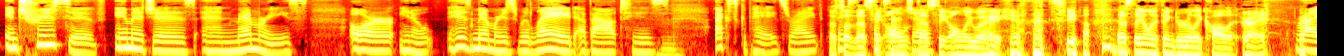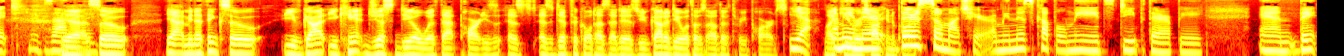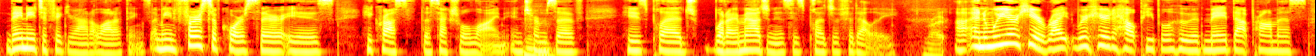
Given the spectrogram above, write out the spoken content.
intrusive images and memories or you know his memories relayed about his escapades right. That's Fix- that's the that, only that's the only way. that's the that's the only thing to really call it, right? right exactly Yeah. So yeah, I mean, I think so. You've got you can't just deal with that part as as, as difficult as that is. You've got to deal with those other three parts. Yeah, like I mean, you were there, talking about. there's so much here. I mean, this couple needs deep therapy, and they they need to figure out a lot of things. I mean, first, of course, there is he crossed the sexual line in terms Mm-hmm. of his pledge. What I imagine is his pledge of fidelity. Right. Uh, and we are here, right? We're here to help people who have made that promise,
